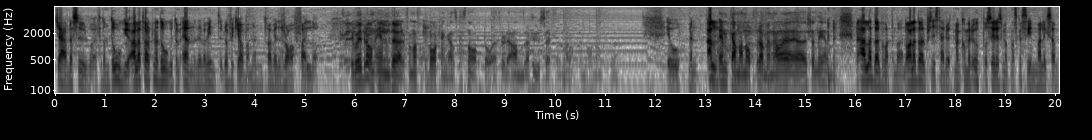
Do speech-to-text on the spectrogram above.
Jävla sur var jag, för de dog ju. Alla törtarna dog utom en när det var min tur. Då fick jag bara, men tar väl Rafael då. Det går ju bra om en dör, för man får tillbaka en ganska snart då. Jag tror det är andra huset efter den här vattenbanan. Jo, men alla, En kan man offra, men ja, jag, jag känner igen. men alla dör på vattenbanan. Och alla dör precis där, du vet, man kommer upp och så är det som att man ska simma liksom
